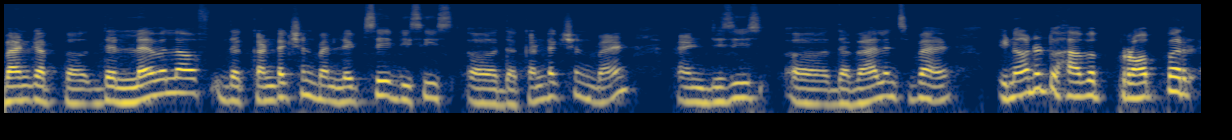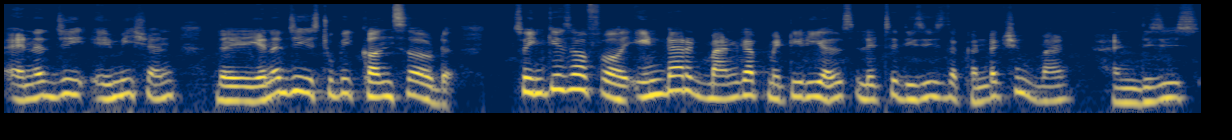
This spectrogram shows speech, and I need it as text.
band gap uh, the level of the conduction band let's say this is uh, the conduction band and this is uh, the valence band in order to have a proper energy emission the energy is to be conserved. So in case of uh, indirect band gap materials let's say this is the conduction band and this is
